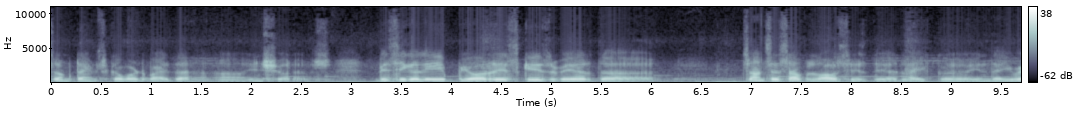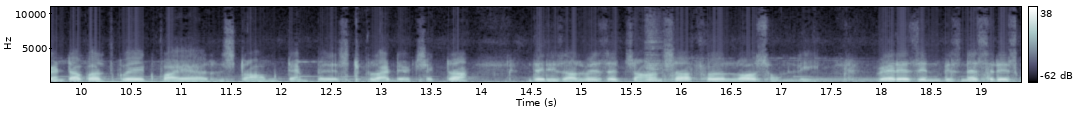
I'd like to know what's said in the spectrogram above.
sometimes covered by the uh, insurers. Basically pure risk is where the chances of loss is there. Like uh, in the event of earthquake fire storm tempest flood etc there is always a chance of uh, loss only. Whereas in business risk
